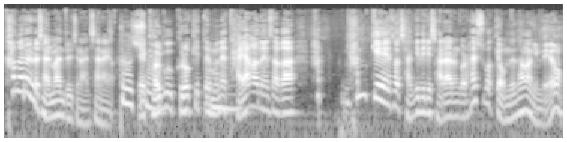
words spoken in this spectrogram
카메라를 잘 만들진 않잖아요. 그렇죠. 예, 결국 그렇기 때문에 음. 다양한 회사가 합 함께해서 자기들이 잘하는 걸 할 수밖에 없는 상황인데요.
